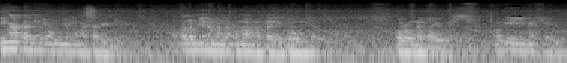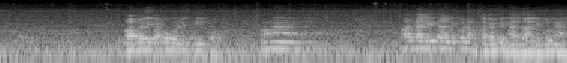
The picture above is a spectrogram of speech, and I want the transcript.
Ingatan ninyo ang inyong mga sarili. At alam niyo naman na kumamatay itong coronavirus. Mag-iingat kayo. Babalik ako ulit dito. Mga padali-dali ko lang. Kagabi nadali ko na.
